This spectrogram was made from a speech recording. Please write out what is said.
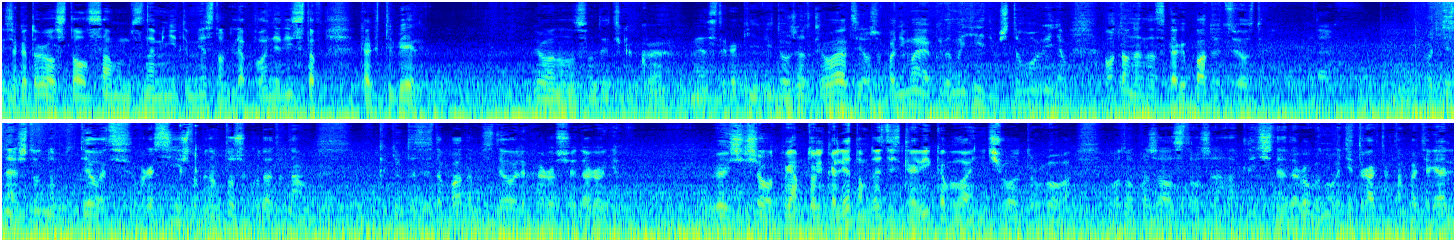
из-за которого стал самым знаменитым местом для планеристов Коктебель. И вон оно, смотрите, какое место, какие виды уже открываются. Я уже понимаю, куда мы едем, что мы увидим. А вот там, наверное, с горы падают звезды. Да. Вот не знаю, что нам делать в России, чтобы нам тоже куда-то там каким-то звездопадом сделали хорошие дороги. Говоришь, еще вот прям только летом, да, здесь гравийка была, ничего другого. Вот он, пожалуйста, уже отличная дорога. Ну, один трактор там потеряли,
